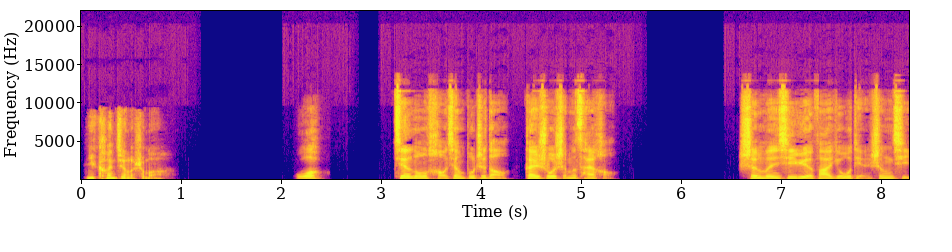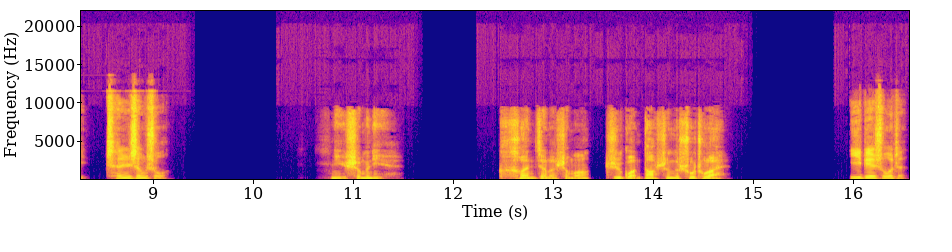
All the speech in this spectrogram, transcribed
你看见了什么？”我，剑龙好像不知道该说什么才好。沈文熙越发有点生气，沉声说：“你什么？你看见了什么？只管大声的说出来。”一边说着，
